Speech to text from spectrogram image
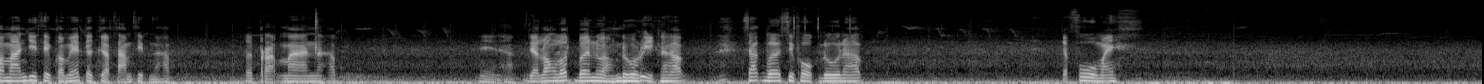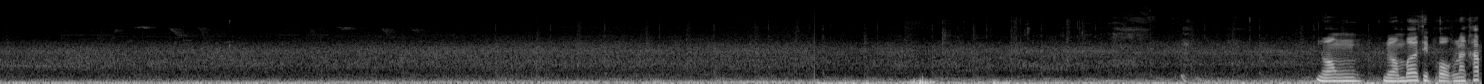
ประมาณ 20กว่าเมตรเกือบเกือบ30นะครับ โดยประมาณนะครับนี่นะครับ เดี๋ยวลองลดเบอร์หน่วงดูอีกนะครับสักเบอร์ 16 ดูนะครับ จะฟู่ไหม หน่วงหน่วงเบอร์ 16 นะครับ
